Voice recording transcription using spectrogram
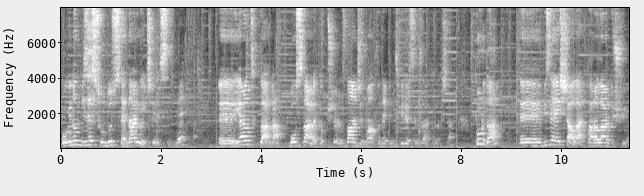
oyunun bize sunduğu senaryo içerisinde e, yaratıklarla, bosslarla kapışıyoruz. Dungeon mantığını hepiniz bilirsiniz arkadaşlar. Burada e, bize eşyalar, paralar düşüyor.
